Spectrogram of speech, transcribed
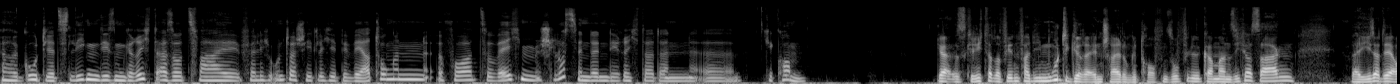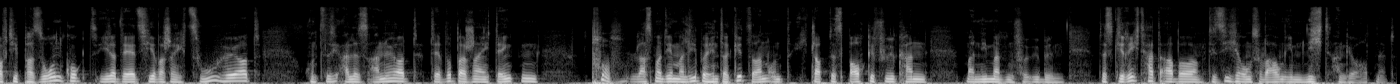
Äh, gut, jetzt liegen diesem Gericht also zwei völlig unterschiedliche Bewertungen vor. Zu welchem Schluss sind denn die Richter dann äh, gekommen? Ja, das Gericht hat auf jeden Fall die mutigere Entscheidung getroffen. So viel kann man sicher sagen, weil jeder, der auf die Person guckt, jeder, der jetzt hier wahrscheinlich zuhört und sich alles anhört, der wird wahrscheinlich denken, puh, lass mal den mal lieber hinter Gittern. Und ich glaube, das Bauchgefühl kann man niemandem verübeln. Das Gericht hat aber die Sicherungsverwahrung eben nicht angeordnet.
